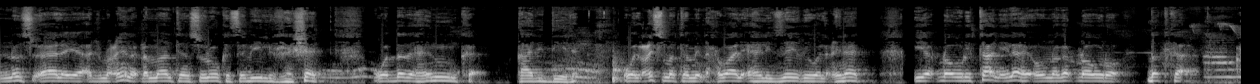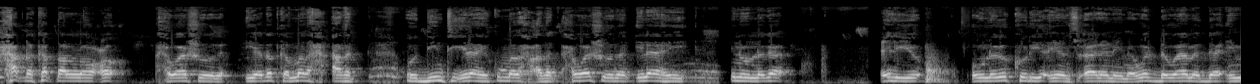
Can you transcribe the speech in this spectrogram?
noo su'aalayaa ajmaciina dhammaanteen suluuka sabiili rashaad waddada hanuunka qaadideeda waalcismata min axwaali ahli zayqi waalcinaad iyo dhowritaan ilaahay ou naga dhowro dadka xaqa ka qallooco axwaashooda iyo dadka madax adag oo diintii ilaahay ku madax adag axwaashoodan ilaahay inuu naga celiyo ou naga koriyo ayaan su'aalanaynaa. Wadawaama daa'im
